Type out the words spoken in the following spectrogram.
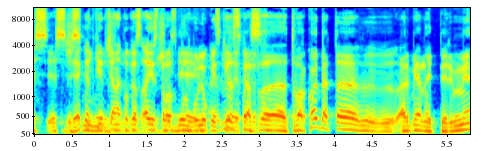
es, es, Žiūrėkit, kaip čia na, kokios aistros burbuliukais kyla. Viskas e, tvarkoj, bet e, armėnai pirmi,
